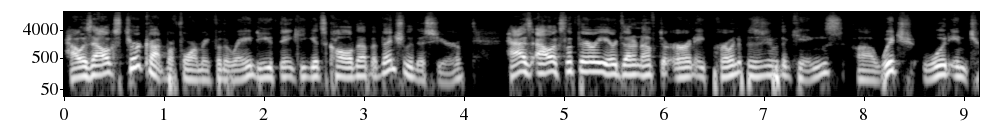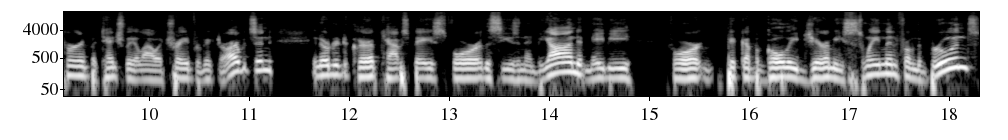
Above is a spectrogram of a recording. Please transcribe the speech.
How is Alex Turcotte performing for the Reign? Do you think he gets called up eventually this year? Has Alex Laferriere done enough to earn a permanent position with the Kings, uh, which would in turn potentially allow a trade for Viktor Arvidsson in order to clear up cap space for the season and beyond? Maybe for pick up a goalie Jeremy Swayman from the Bruins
